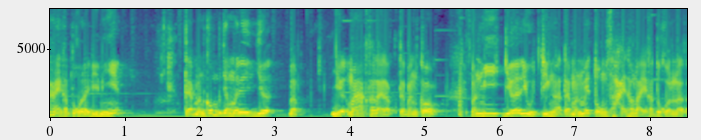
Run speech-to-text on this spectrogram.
ง่ายๆครับทุกคนไอดีนี้ แต่มันก็ยังไม่ได้เยอะแบบเยอะมากเท่าไหร่หรอกแต่มันก็มันมีเยอะอยู่จริงอะแต่มันไม่ตรงสายเท่าไหร่ครับทุกคนแล้ว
